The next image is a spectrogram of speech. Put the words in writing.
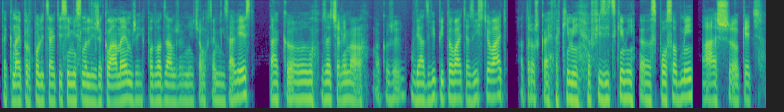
Tak najprv policajti si mysleli, že klámem, že ich podvádzam, že v niečom chcem ich zaviesť. Tak e, začali ma akože viac vypitovať a zisťovať a troška aj takými fyzickými e, spôsobmi až e, keď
